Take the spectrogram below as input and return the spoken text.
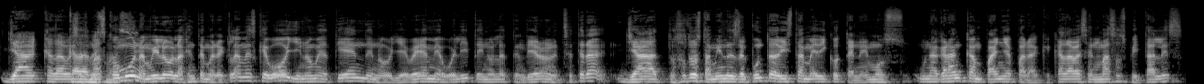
ya cada vez es más, común. A mí luego la gente me reclama, es que voy y no me atienden, o llevé a mi abuelita y no la atendieron, etcétera. Ya nosotros también desde el punto de vista médico tenemos una gran campaña para que cada vez en más hospitales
